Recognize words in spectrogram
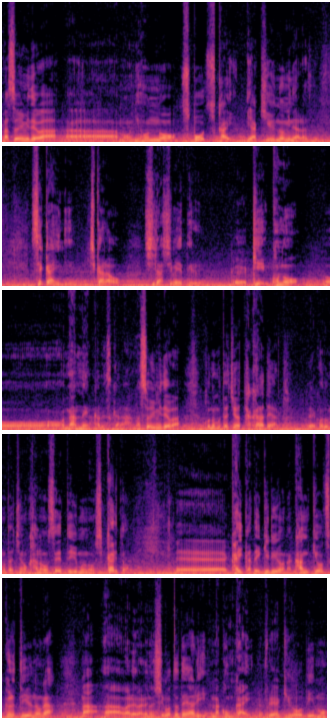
まあ、そういう意味ではあもう日本のスポーツ界野球のみならず世界に力を知らしめてる、えー、この何年かですから、まあ、そういう意味では子どもたちは宝であると。子どもたちの可能性というものをしっかりとえー、開花できるような環境を作るというのが、まあ、我々の仕事であり、まあ、今回プロ野球 OB も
